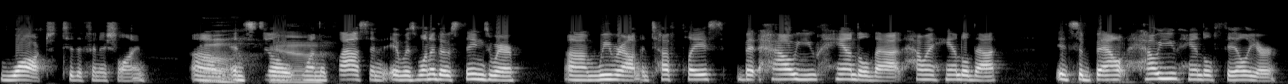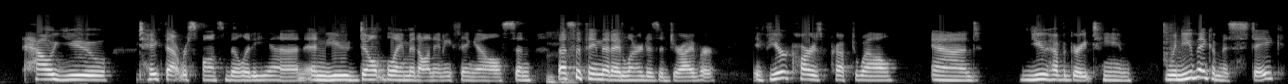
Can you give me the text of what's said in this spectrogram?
walked to the finish line um, oh, and still yeah. won the class. And it was one of those things where um, we were out in a tough place, but how you handle that, how I handled that, it's about how you handle failure, how you take that responsibility in and you don't blame it on anything else. And mm-hmm. that's the thing that I learned as a driver. If your car is prepped well and you have a great team, when you make a mistake,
